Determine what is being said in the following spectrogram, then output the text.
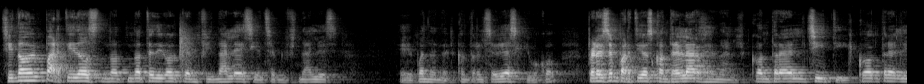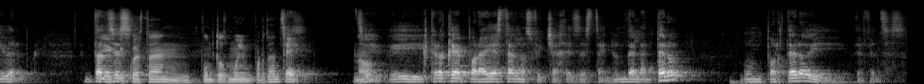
si no en partidos, no, no te digo que en finales y en semifinales, eh, bueno, en el, contra el Sevilla se equivocó, pero es en partidos contra el Arsenal, contra el City, contra el Liverpool. sí, Entonces, que cuestan puntos muy importantes. sí, ¿no? sí, y creo que por ahí están los fichajes de este año, un delantero, un portero y defensas.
